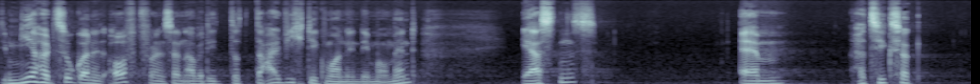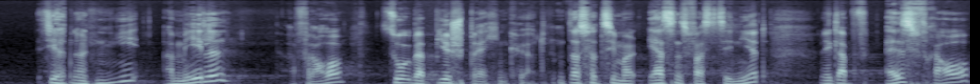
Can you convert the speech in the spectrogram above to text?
die mir halt so gar nicht aufgefallen sind, aber die total wichtig waren in dem Moment. Erstens ähm, hat sie gesagt, sie hat noch nie ein Mädel Frau so über Bier sprechen gehört. Und das hat sie mal erstens fasziniert. Und ich glaube, als Frau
